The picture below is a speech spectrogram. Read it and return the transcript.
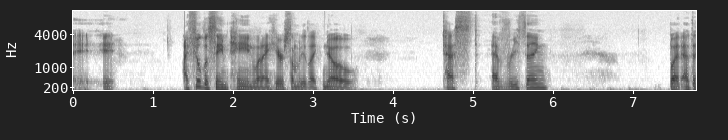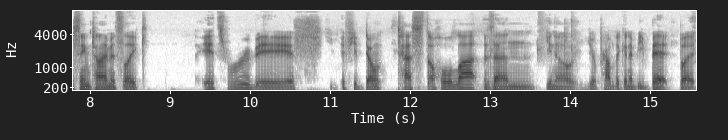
it. I feel the same pain when I hear somebody like, "No, test everything." But at the same time, it's like it's Ruby. If if you don't test a whole lot, then you know you're probably going to be bit. But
